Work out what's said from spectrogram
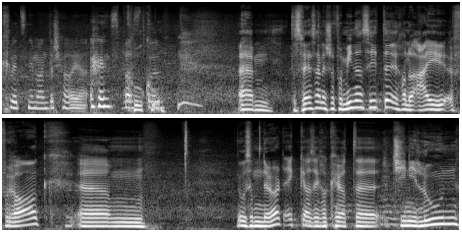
ich will es nicht mehr anders haben. Ja. Das passt cool, cool. Ähm, das wäre es eigentlich schon von meiner Seite. Ich habe noch eine Frage ähm, aus dem Nerd-Ecke. Also ich habe gehört, äh, Ginny Loon,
